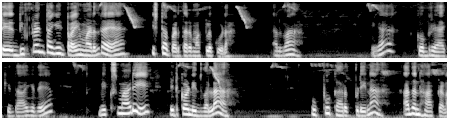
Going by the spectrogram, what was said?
ಟೇ ಡಿಫ್ರೆಂಟಾಗಿ ಟ್ರೈ ಮಾಡಿದ್ರೆ ಇಷ್ಟಪಡ್ತಾರೆ ಮಕ್ಕಳು ಕೂಡ. ಅಲ್ವಾ? ಈಗ ಕೊಬ್ಬರಿ ಹಾಕಿದ್ದಾಗಿದೆ. ಮಿಕ್ಸ್ ಮಾಡಿ ಇಟ್ಕೊಂಡಿದ್ವಲ್ಲ? ಉಪ್ಪು, ಖಾರದ ಪುಡಿನ ಅದನ್ನು ಹಾಕೋಣ.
